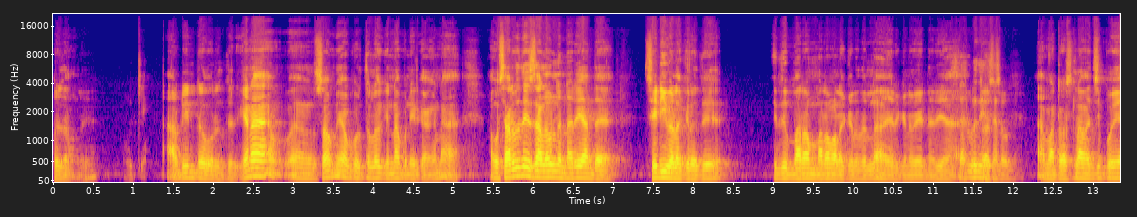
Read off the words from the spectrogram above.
புரியுதா அப்படின்ற ஒரு இது. ஏன்னா சௌமியா பொறுத்தளவுக்கு என்ன பண்ணியிருக்காங்கன்னா அவங்க சர்வதேச அளவில் நிறைய அந்த செடி வளர்க்குறது இது மரம் மரம் வளர்க்குறதெல்லாம் ஏற்கனவே நிறையா சர்வதேச அளவில். ஆமாம் ட்ரஸ்ட்லாம் வச்சு போய்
